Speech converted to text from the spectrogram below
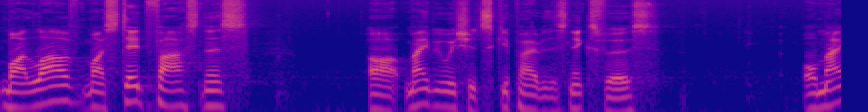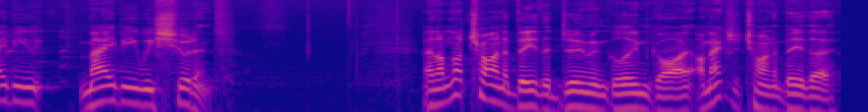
My love, my steadfastness. Oh, maybe we should skip over this next verse. Or maybe, maybe we shouldn't. And I'm not trying to be the doom and gloom guy. I'm actually trying to be the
